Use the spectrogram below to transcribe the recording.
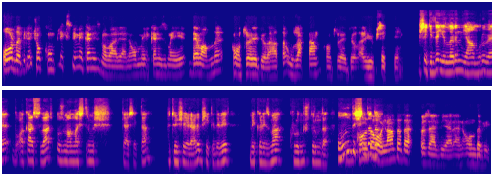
Orada bile çok kompleks bir mekanizma var yani. O mekanizmayı devamlı kontrol ediyorlar. Hatta uzaktan kontrol ediyorlar yüksekliğini. Bir şekilde yılların yağmuru ve bu akarsular uzmanlaştırmış gerçekten. Bütün şehirlerde bir şekilde bir mekanizma kurulmuş durumda. Onun dışında da Hollanda da özel bir yer. Yani onu da bir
